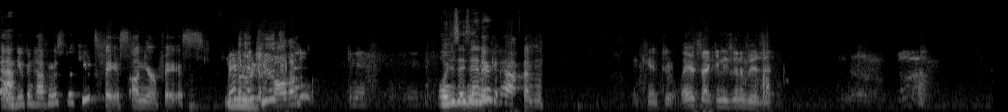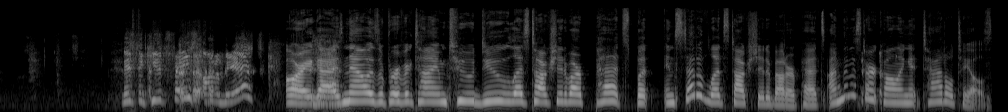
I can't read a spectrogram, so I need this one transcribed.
Yeah. and you can have Mr. Cute's face on your face. What are we gonna call them? Give me. What'd you say, we'll Sander? Make it happen. I can't do it. Wait a second, he's gonna visit. Mr. Cute's face on a mask? All right, guys, now is a perfect time to do Let's Talk Shit About Our Pets. But instead of Let's Talk Shit About Our Pets, I'm going to start calling it Tattletales,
